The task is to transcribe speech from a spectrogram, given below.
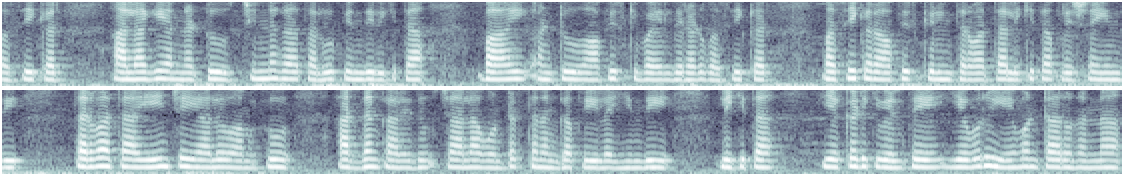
వసీకర్. అలాగే అన్నట్టు చిన్నగా తలూపింది లిఖిత. బాయ్ అంటూ ఆఫీస్కి బయలుదేరాడు వసీకర్. వసీకర్ ఆఫీస్కి వెళ్ళిన తర్వాత లిఖిత ఫ్రెష్ అయ్యింది తర్వాత ఏం చేయాలో ఆమెకు అర్థం కాలేదు. చాలా ఒంటరితనంగా ఫీల్ అయ్యింది లిఖిత. ఎక్కడికి వెళ్తే ఎవరు ఏమంటారోనన్న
